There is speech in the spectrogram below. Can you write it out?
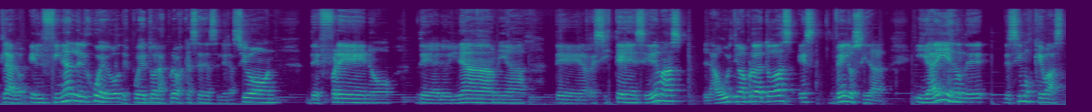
Claro, el final del juego, después de todas las pruebas que haces de aceleración, de freno, de aerodinámica, de resistencia y demás, la última prueba de todas es velocidad. Y ahí es donde decimos que vas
